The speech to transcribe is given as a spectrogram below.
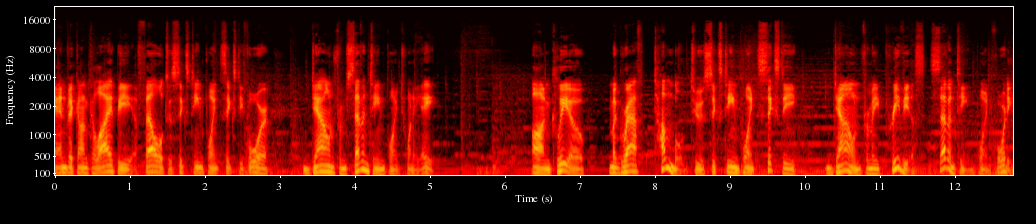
Anvik on Calliope fell to 16.64, down from 17.28. On Clio, McGrath tumbled to 16.60, down from a previous 17.40.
